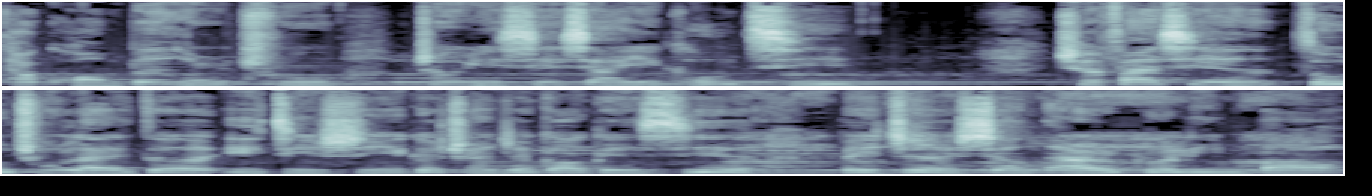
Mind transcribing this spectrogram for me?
他狂奔而出，终于歇下一口气。却发现走出来的已经是一个穿着高跟鞋、背着香奈儿格林包、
